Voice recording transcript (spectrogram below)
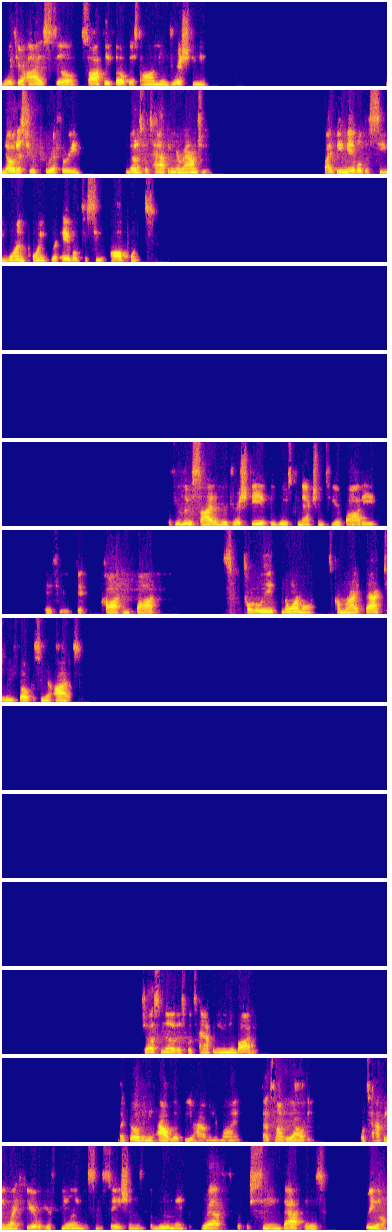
With your eyes still softly focused on your drishti, notice your periphery. Notice what's happening around you. By being able to see one point, you're able to see all points. If you lose sight of your drishti, if you lose connection to your body, if you get caught in thought, it's totally normal. Come right back to refocusing your eyes. Just notice what's happening in your body. Let go of any outlook that you have in your mind. That's not reality. What's happening right here, what you're feeling, the sensations, the movement, the breath, what you're seeing, that is real.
